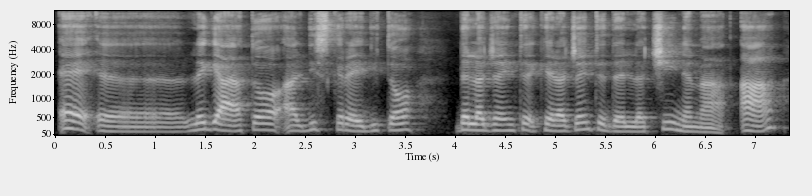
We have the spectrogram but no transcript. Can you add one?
è eh, legato al discredito gente, che la gente del cinema ha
